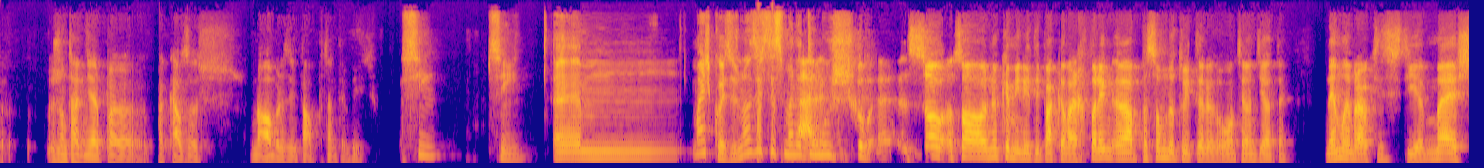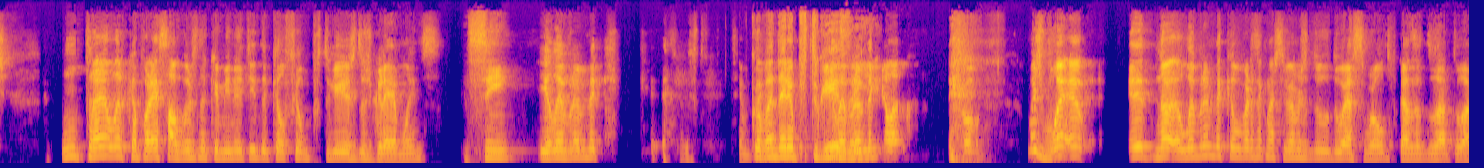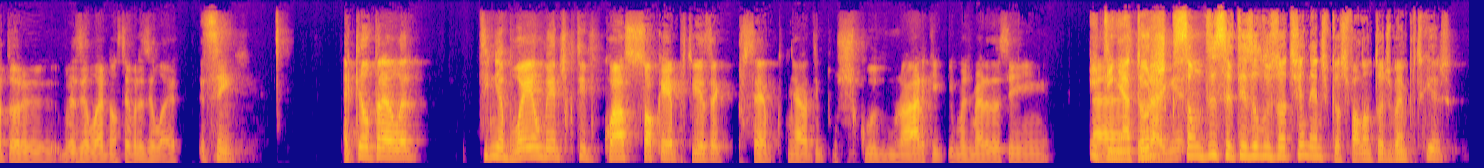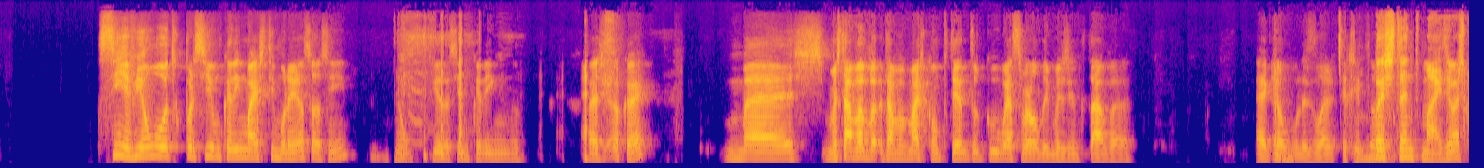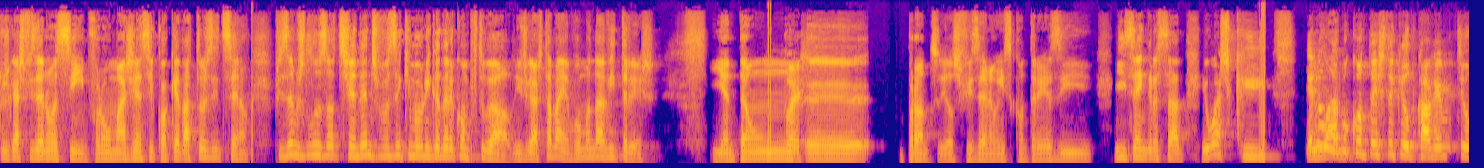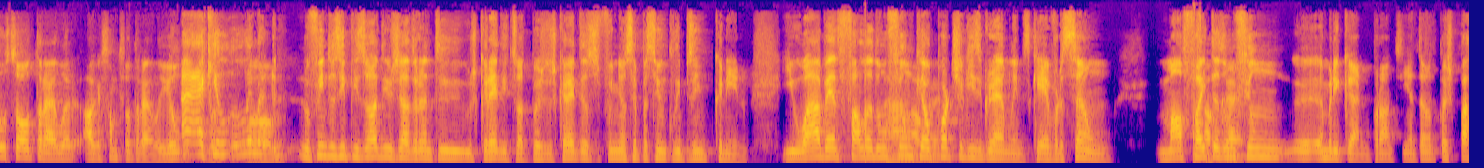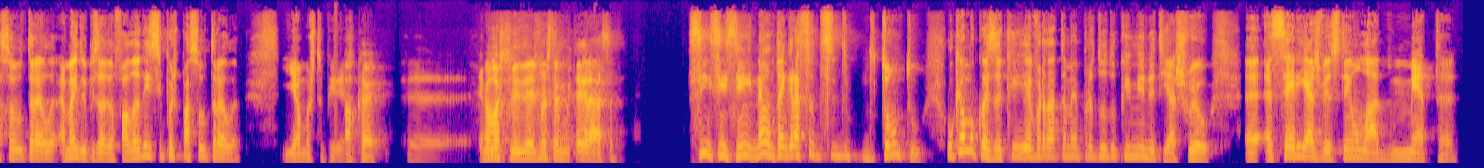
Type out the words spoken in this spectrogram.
juntar dinheiro para, para causas nobres e tal, portanto é bicho. Sim, sim. Ahm, mais coisas. Nós esta semana Ah, temos. Desculpa, eh, só, só no Community para acabar. Reparem, ah, passou-me no Twitter ontem, ontem, ontem, nem me lembrava que existia, mas um trailer que aparece alguns no Community daquele filme português dos Gremlins. Sim. E eu lembro-me daquele. Com a bandeira Eu portuguesa. lembrei-me e- daquela. Mas, bué, lembrei-me daquela conversa que nós tivemos do, do Westworld por causa do, do ator brasileiro não ser brasileiro. Sim. Aquele trailer tinha bué elementos que tipo, quase só quem é português é que percebe, que tinha tipo um escudo monárquico e umas merdas assim. E Ah, tinha atores que estranhas. são de certeza lusodescendentes, porque eles falam todos bem português. Sim, havia um outro que parecia um bocadinho mais timorense ou assim. Tinha um português assim um bocadinho. Mas, ok. Mas, mas estava, estava mais competente do que o Westworld, imagino que estava. É aquele brasileiro que irritou. Bastante mais. Eu acho que os gajos fizeram assim. Foram uma agência qualquer de atores e disseram: precisamos de lusodescendentes, vou fazer aqui uma brincadeira com Portugal. E os gajos, está bem, vou mandar vir três. E então, eh, pronto, eles fizeram isso com três e, e isso é engraçado. Eu acho que. Eu não o lembro o lado- contexto daquilo, porque alguém meteu só o trailer. Alguém só meteu o trailer. Ah, aquilo, lembra, no fim dos episódios, já durante os créditos ou depois dos créditos, eles punham sempre assim um clipezinho pequenino. E o Abed fala de um Ah, filme que é o. Portuguese Gremlins, que é a versão mal feita de um filme eh, americano. Pronto, e então depois passa o trailer. A meio do episódio ele fala disso e depois passa o trailer. E é uma estupidez. Ok. É É uma muito- estupidez, mas tem muita graça. Sim, sim, sim. Não, tem graça de, de, de, tonto. O que é uma coisa que é verdade também para todo o community, acho eu. A, a série às vezes tem um lado meta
